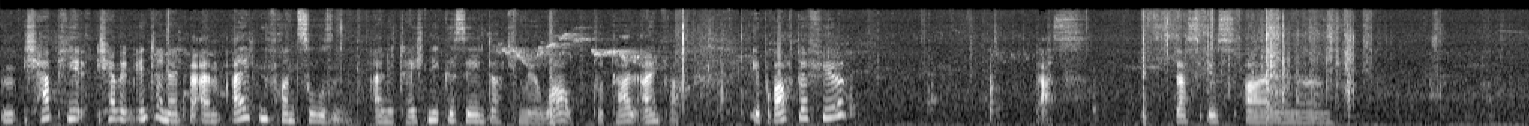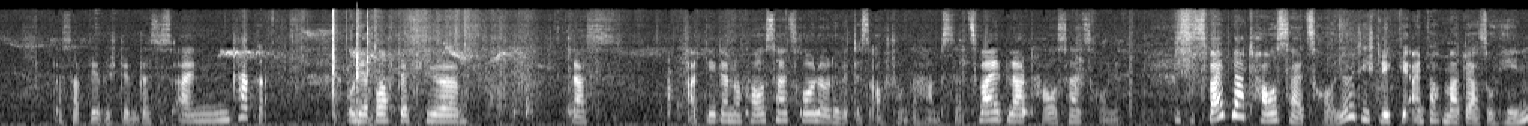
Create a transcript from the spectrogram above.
Ähm, ich habe hier, ich habe im Internet bei einem alten Franzosen eine Technik gesehen, dachte ich mir, wow, total einfach. Ihr braucht dafür das. Das ist eine, das habt ihr bestimmt, das ist ein Tacker. Und ihr braucht dafür das. Hat jeder noch Haushaltsrolle oder wird das auch schon gehamstert? Zwei Blatt Haushaltsrolle. Diese zwei Blatt Haushaltsrolle, die legt ihr einfach mal da so hin.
